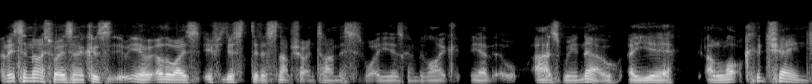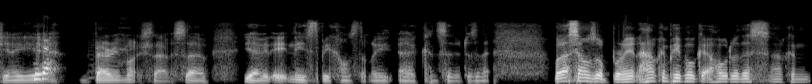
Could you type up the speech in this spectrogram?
and it's a nice way, isn't it? Because you know, otherwise, if you just did a snapshot in time, this is what a year is going to be like. Yeah, as we know, a year, a lot could change in a year, yeah. very much so. So, yeah, it, it needs to be constantly uh, considered, doesn't it? Well, that sounds all brilliant. How can people get hold of this? How can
